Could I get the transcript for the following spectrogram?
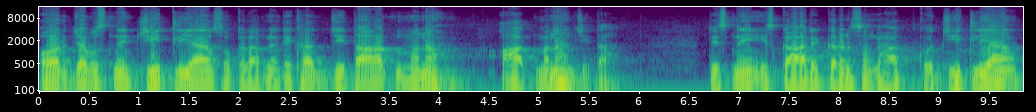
और जब उसने जीत लिया, सो कल आपने देखा, जीतात्मन, आत्मन जीता। जिसने इस कार्य करण संघात को जीत लिया,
